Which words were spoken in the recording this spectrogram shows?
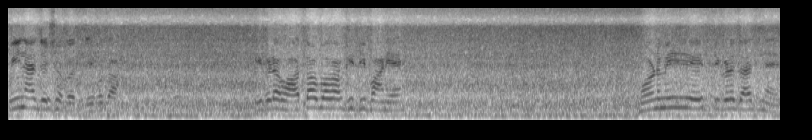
मी नाही जाऊ शकत ते बघा. इकडं वाहतो बघा किती पाणी आहे. म्हणून मी तिकडे जात नाही.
